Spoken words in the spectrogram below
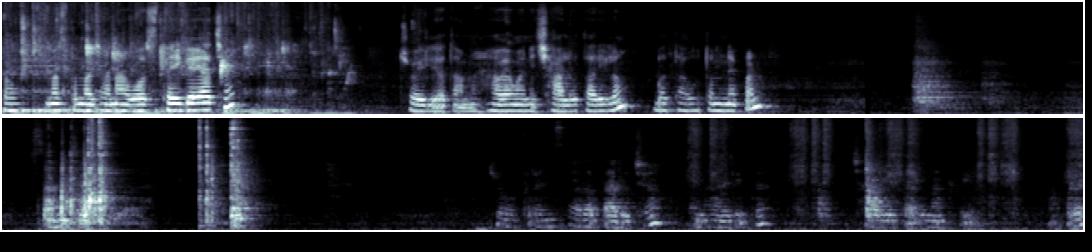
તો મસ્ત મજાના વોશ થઈ ગયા છે. જોઈ લ્યો તમે. હવે હું એની છાલ ઉતારી લઉં. બતાવું તમને પણ. જો ફ્રેન્ડ સારા તારું છે. અને આવી રીતે છાલ ઉતારી નાખવી. આપણે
